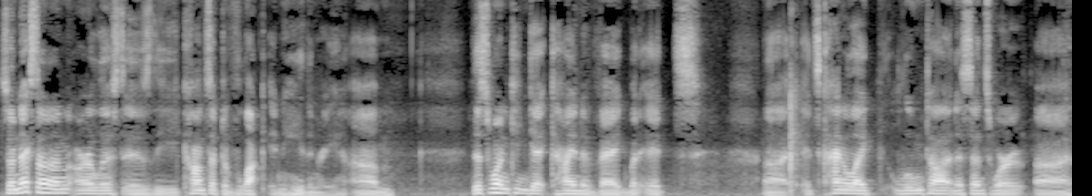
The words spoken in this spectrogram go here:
so next on our list is the concept of luck in heathenry. Um, this one can get kind of vague, but it's uh, it's kind of like Lungta in a sense where uh,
